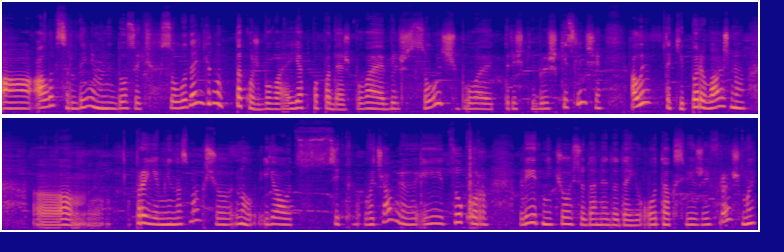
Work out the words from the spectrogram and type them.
А, але всередині вони досить солоденькі. Ну, також буває, як попадеш. Буває більш солодші, бувають трішки більш кисліші, але такі переважно е, приємні на смак, що ну, я от сік вичавлюю і цукор, лід, нічого сюди не додаю. Отак свіжий фреш ми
